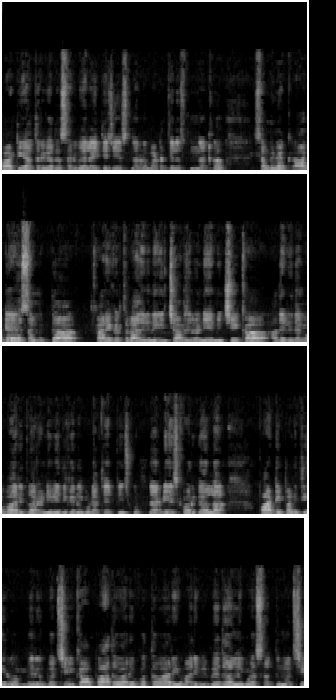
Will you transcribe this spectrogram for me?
పార్టీ అంతర్గత సర్వేలు అయితే చేస్తున్నారనమాట తెలుస్తున్నట్లు సమయ అంటే సంయుక్త కార్యకర్తలు అదేవిధంగా ఇన్ఛార్జీలు నియమించి ఇక అదేవిధంగా వారి ద్వారా నివేదికను కూడా తెప్పించుకుంటున్నారు. నియోజకవర్గాల పార్టీ పనితీరు మెరుగుపరిచి ఇక పాతవారి కొత్తవారి వారి విభేదాలను కూడా సర్దుమర్చి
